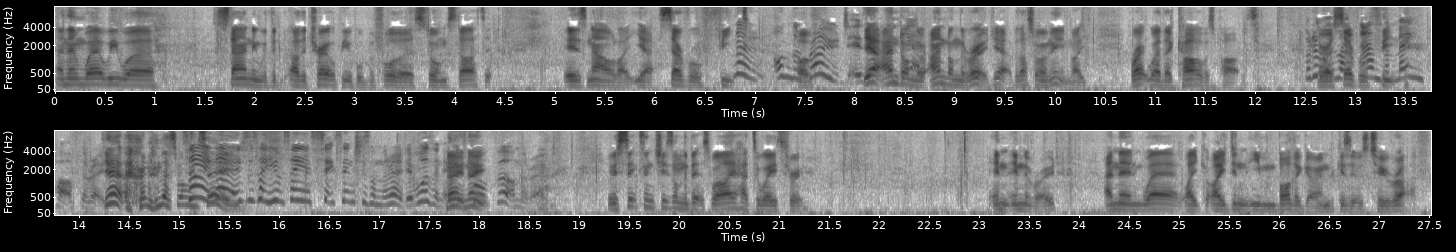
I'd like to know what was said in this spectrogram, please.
And then where we were standing with the other trail people before the storm started, is now like yeah, several feet. No, on the of- road. Is, Yeah, and on the and on the road, yeah. But that's what I mean, like right where the car was parked. but it there are was like, several and feet. the main part of the road. Yeah, that's what I'm saying. no, it's just like you were saying it's six inches on the road. It wasn't. It No, was no. foot on the road. It was six inches on the bits where I had to wade through in in the road, and then where like I didn't even bother going because it was too rough.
